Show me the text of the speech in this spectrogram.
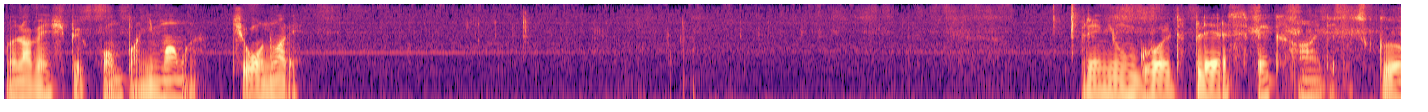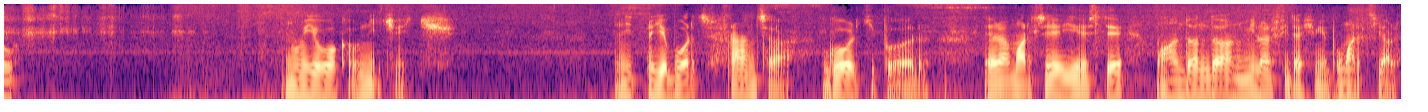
Îl avem și pe companii, mamă. Ce onoare. Premium Gold Player Spec. Haide, let's go. Nu e walkout nici aici. E board Franța. Goalkeeper de la Marseille este Mandanda. Nu mi l-ar fi dat și mie pe Marțial.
